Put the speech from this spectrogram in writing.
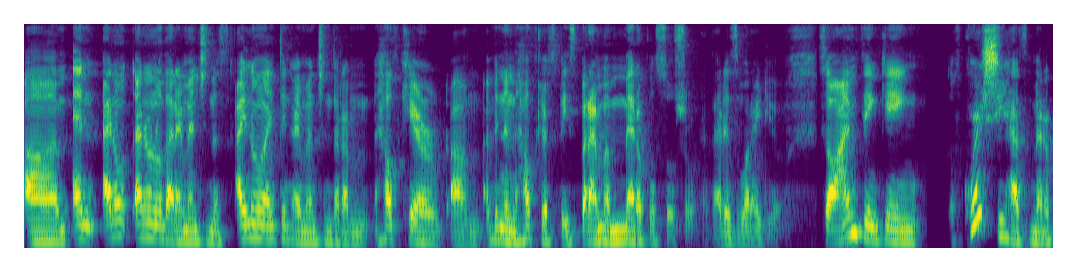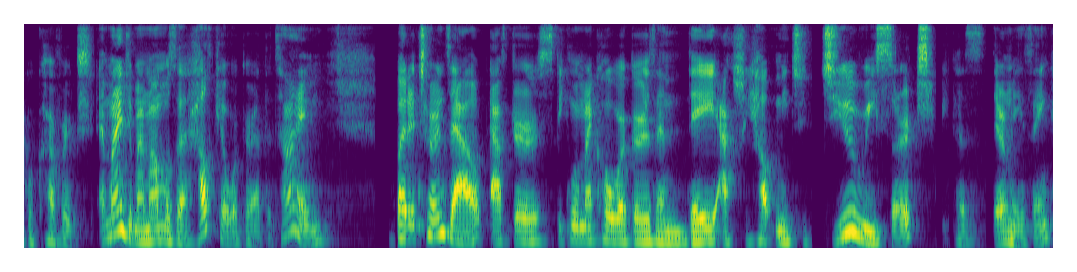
Um, and I don't, I don't know that I mentioned this. I know, I think I mentioned that I'm healthcare. Um, I've been in the healthcare space, but I'm a medical social worker. That is what I do. So I'm thinking, of course, she has medical coverage. And mind you, my mom was a healthcare worker at the time. But it turns out, after speaking with my coworkers, and they actually helped me to do research because they're amazing,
